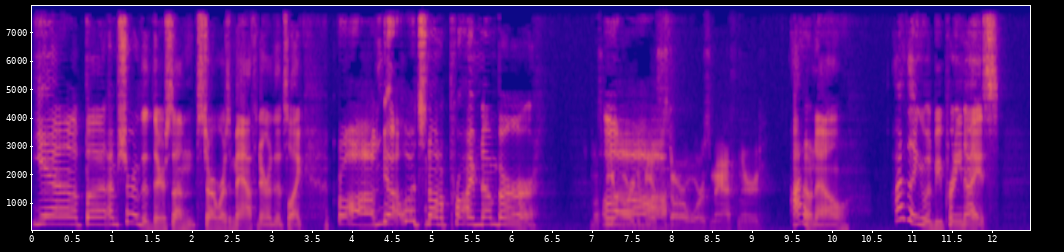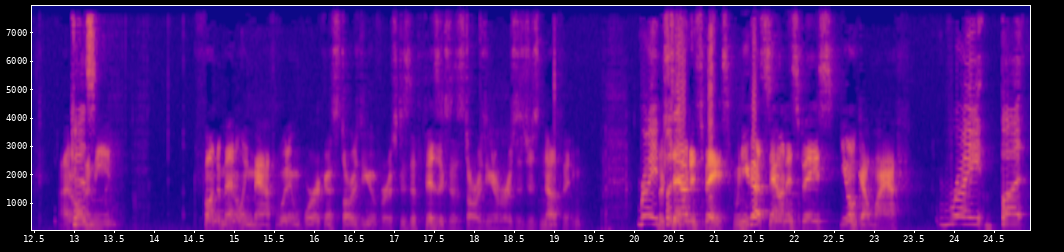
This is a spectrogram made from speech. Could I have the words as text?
yeah, but I'm sure that there's some Star Wars math nerd that's like, oh no, it's not a prime number. Must be hard to be Ah. a Star Wars math nerd. I don't know. I think it would be pretty nice. I don't. I mean, fundamentally, math wouldn't work in a Star Wars universe because the physics of the Star Wars universe is just nothing. Right, There's but sound it, in space. When you got sound in space, you don't got math. right, but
